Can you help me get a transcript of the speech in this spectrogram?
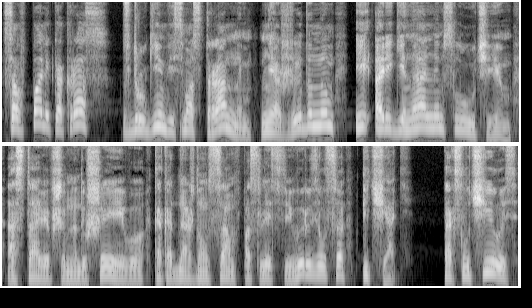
совпали как раз с другим весьма странным, неожиданным и оригинальным случаем, оставившим на душе его, как однажды он сам впоследствии выразился, печать. Так случилось,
